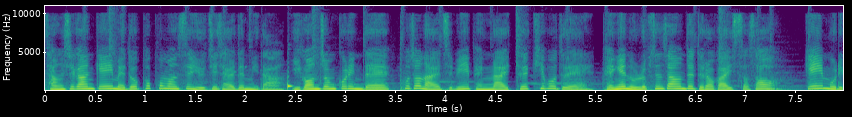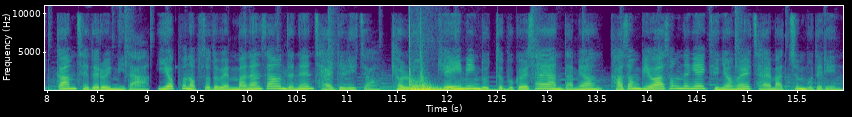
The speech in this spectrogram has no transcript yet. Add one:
장시간 게임에도 퍼포먼스 유지 잘 됩니다. 이건 좀 꿀인데 포존 RGB 백라이트 키보드에 뱅앤 올룹슨 사운드 들어가 있어서 게임 몰입감 제대로입니다. 이어폰 없어도 웬만한 사운드는 잘 들리죠. 결론, 게이밍 노트북을 사야 한다면 가성비와 성능의 균형을 잘 맞춘 모델인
